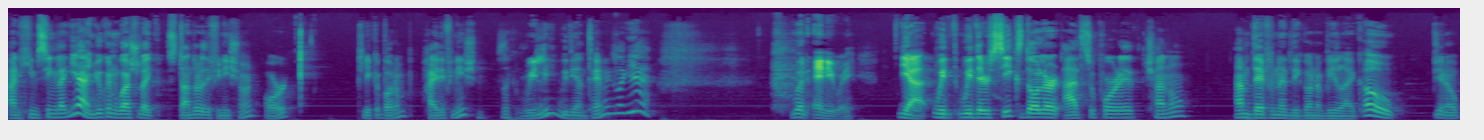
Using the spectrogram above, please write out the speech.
and him saying like, "Yeah, you can watch like standard definition or click a button high definition." It's like, really with the antenna? He's like, "Yeah." But anyway, yeah, with with their six dollar ad supported channel, I'm definitely gonna be like, "Oh, you know,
